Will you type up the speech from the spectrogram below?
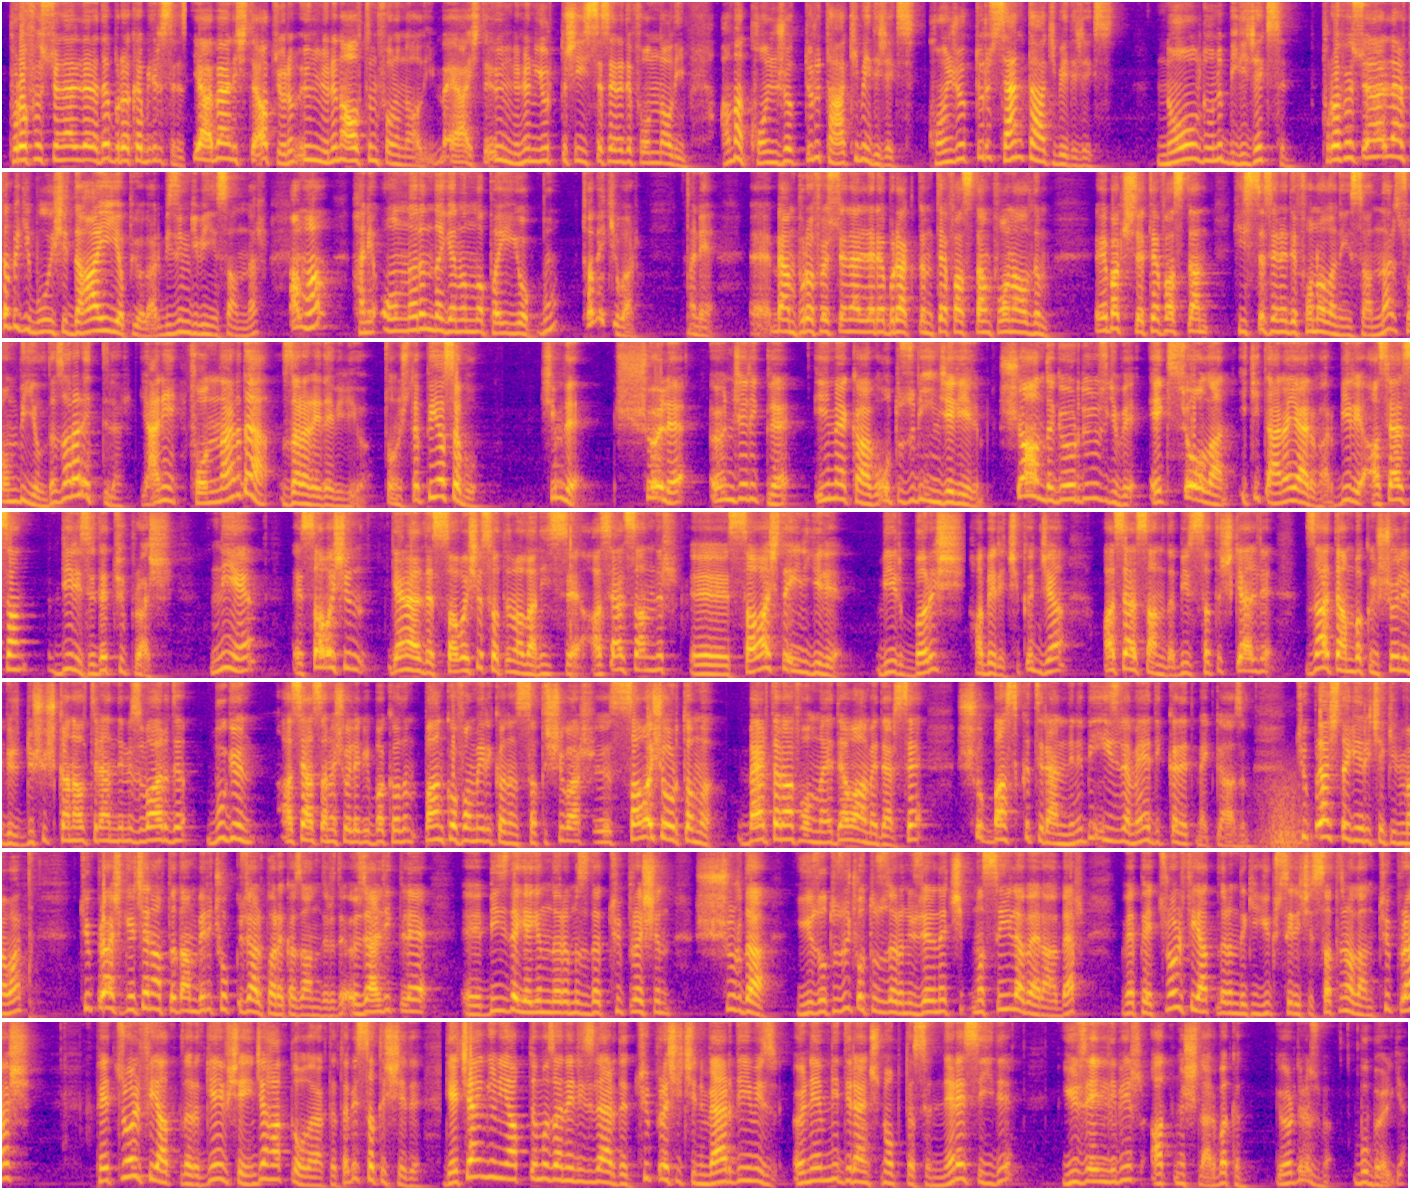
Profesyonellere de bırakabilirsiniz. Ya ben işte atıyorum ünlünün altın fonunu alayım veya işte ünlünün yurt dışı hisse senedi fonunu alayım. Ama konjonktürü takip edeceksin. Konjonktürü sen takip edeceksin. Ne olduğunu bileceksin. Profesyoneller tabii ki bu işi daha iyi yapıyorlar bizim gibi insanlar. Ama hani onların da yanılma payı yok mu? Tabii ki var. Hani e, ben profesyonellere bıraktım, Tefas'tan fon aldım. E bak işte Tefas'tan hisse senedi fon alan insanlar son bir yılda zarar ettiler. Yani fonlar da zarar edebiliyor. Sonuçta piyasa bu. Şimdi şöyle öncelikle İMKB 30'u bir inceleyelim. Şu anda gördüğünüz gibi eksi olan iki tane yer var. Biri Aselsan, birisi de Tüpraş. Niye? E, savaşın genelde savaşı satın alan hisse Aselsan'dır. E, savaşla ilgili bir barış haberi çıkınca Aselsan'da bir satış geldi. Zaten bakın şöyle bir düşüş kanal trendimiz vardı. Bugün Aselsan'a şöyle bir bakalım. Bank of America'nın satışı var. E, savaş ortamı bertaraf olmaya devam ederse şu baskı trendini bir izlemeye dikkat etmek lazım. Tüpraş'ta geri çekilme var. Tüpraş geçen haftadan beri çok güzel para kazandırdı. Özellikle e, biz de yayınlarımızda Tüpraş'ın şurada 133.30'ların üzerine çıkmasıyla beraber ve petrol fiyatlarındaki yükselişi satın alan Tüpraş petrol fiyatları gevşeyince haklı olarak da tabii satış yedi. Geçen gün yaptığımız analizlerde Tüpraş için verdiğimiz önemli direnç noktası neresiydi? 151.60'lar bakın gördünüz mü? Bu bölge.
